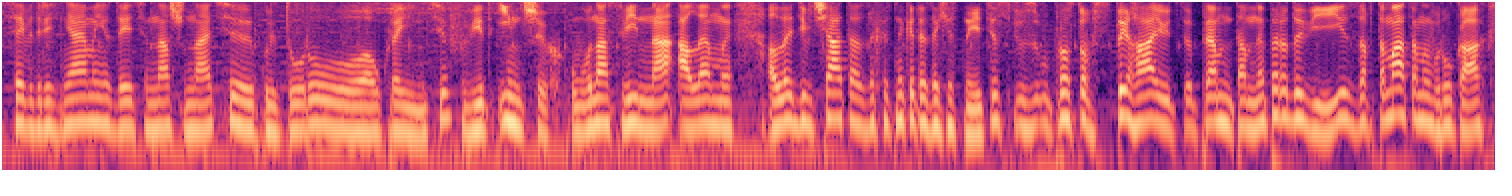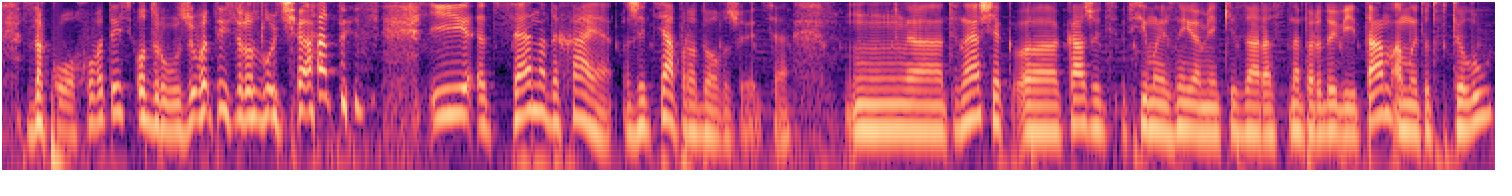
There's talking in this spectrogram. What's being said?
це відрізняє, мені здається, нашу націю і культуру українців від інших. У нас війна, але ми, але дівчата, захисники та захисниці просто встигають прямо там на передовій з автоматами в руках закохуватись, одружуватись, розлучатись. І це надихає. Життя продовжується. Е, Ти знаєш, як е, кажуть всі мої знайомі, які зараз на передовій там, а ми тут в тилу.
